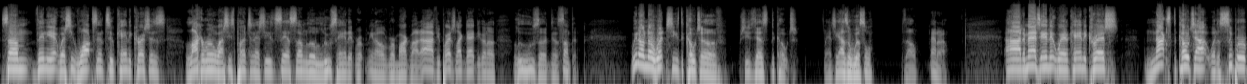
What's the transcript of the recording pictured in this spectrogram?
some vignette where she walks into Candy Crush's – locker room while she's punching and she says some little loose handed you know remark about ah if you punch like that you're gonna lose or you know, something. We don't know what she's the coach of. She's just the coach. And she has a whistle. So i don't know. Uh, the match ended when candy crush knocks the coach out with a super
